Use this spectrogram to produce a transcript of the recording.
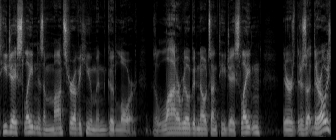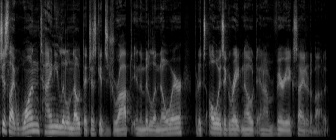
TJ Slaton is a monster of a human, good lord. There's a lot of real good notes on TJ Slaton. There's there's a, there always just like one tiny little note that just gets dropped in the middle of nowhere, but it's always a great note, and I'm very excited about it.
